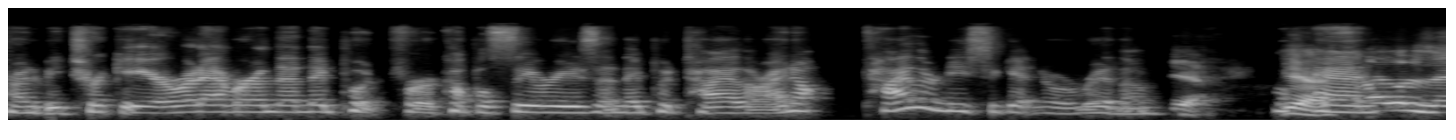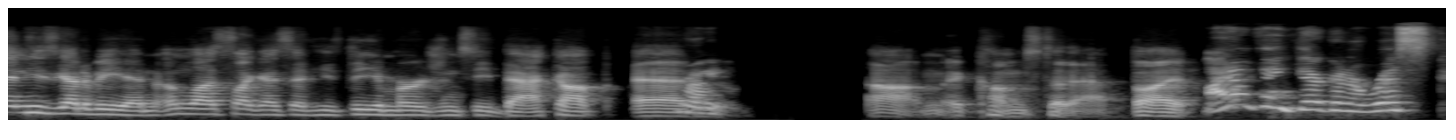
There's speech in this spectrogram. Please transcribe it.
trying to be tricky or whatever. And then they put for a couple series and they put Tyler. I don't, Tyler needs to get into a rhythm. Yeah. Yeah. And, Tyler's in, he's got to be in, unless, like I said, he's the emergency backup and right. um, it comes to that. But I don't think they're going to risk,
